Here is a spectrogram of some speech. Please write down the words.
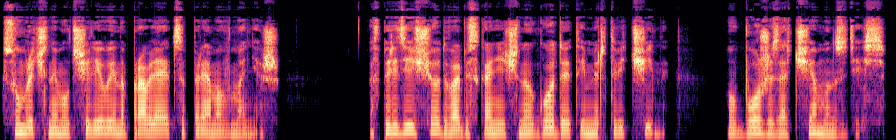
сумрачный и молчаливый направляется прямо в манеж. А впереди еще два бесконечных года этой мертвечины. О боже, зачем он здесь?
